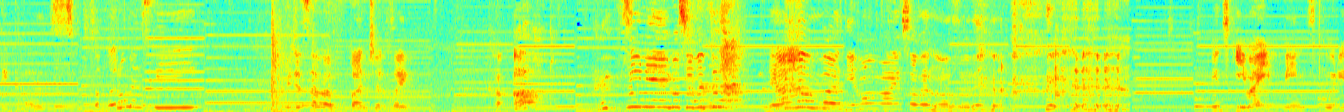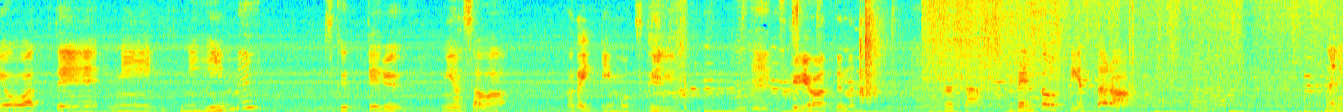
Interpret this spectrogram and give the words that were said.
because it's a little messy We just have a bunch of like かあ 普通に英語喋ってた。やばい。日本語喋るの忘れてたみつき今一品作り終わって 2, 2品目作ってるみやさはまだ一品も作り作り終わってない。なんか弁当って言ったら何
